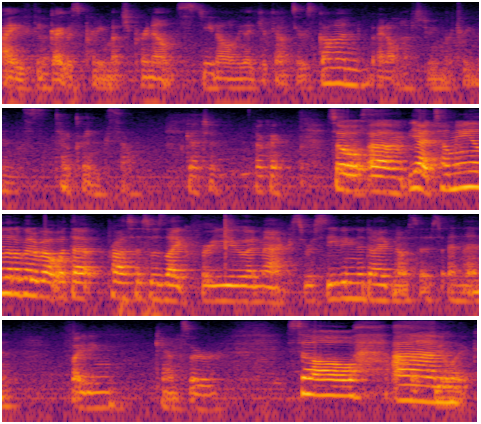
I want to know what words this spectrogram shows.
I think I was pretty much pronounced, you know, like your cancer's gone. I don't have to do any more treatments type Okay. thing. So Gotcha. Okay. So um, yeah, tell me a little bit about what that process was like for you and Max receiving the diagnosis and then fighting cancer. So, um, like?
